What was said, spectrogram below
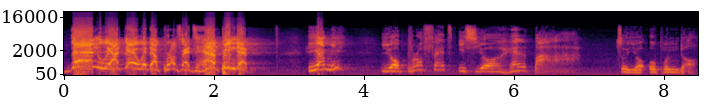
Then we are there with the prophet helping them. Hear me? Your prophet is your helper to your open door.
